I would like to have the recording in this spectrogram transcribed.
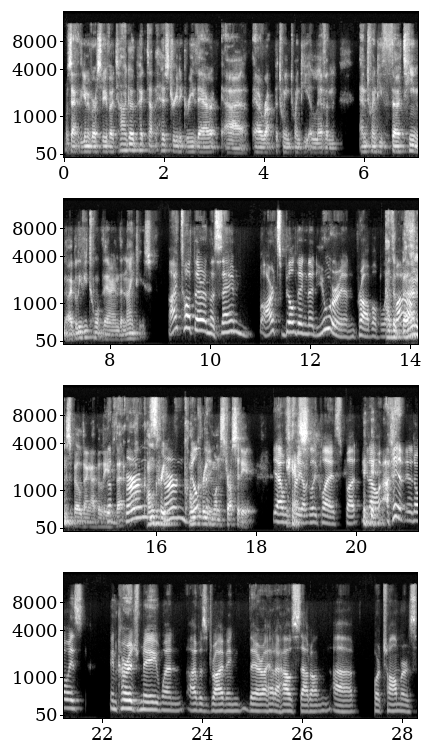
was at the University of Otago, picked up a history degree there uh, between 2011 and 2013. Though I believe you taught there in the 90s. I taught there in the same arts building that you were in, probably. Uh, the wow. Burns building, I believe. The that Burns concrete concrete building. monstrosity. Yeah, it was yes. a pretty ugly place, but you know, it, it always encouraged me when I was driving there. I had a house out on uh, Port Chalmers,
